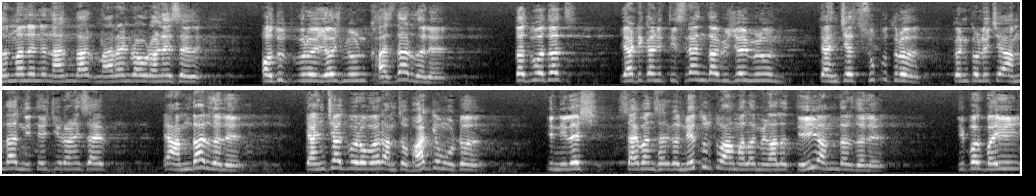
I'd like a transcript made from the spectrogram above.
सन्माननीय नामदार नारायणराव राणे साहेब अभूतपूर्व यश मिळून खासदार झाले. तद्वतच या ठिकाणी तिसऱ्यांदा विजय मिळून त्यांचे सुपुत्र कणकवलीचे आमदार नितेशजी राणे साहेब हे आमदार झाले. त्यांच्याच बरोबर आमचं भाग्य मोठं की निलेश साहेबांसारखं नेतृत्व आम्हाला मिळालं तेही आमदार झाले. दीपक भाई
